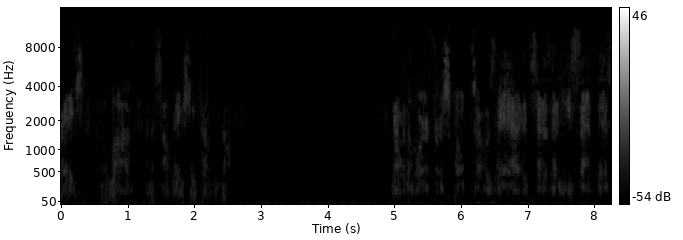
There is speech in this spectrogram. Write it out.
grace and the love and salvation found in. Now, when the Lord first spoke to Hosea, it says that he said this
